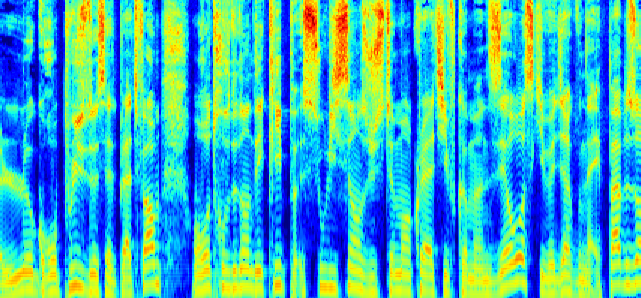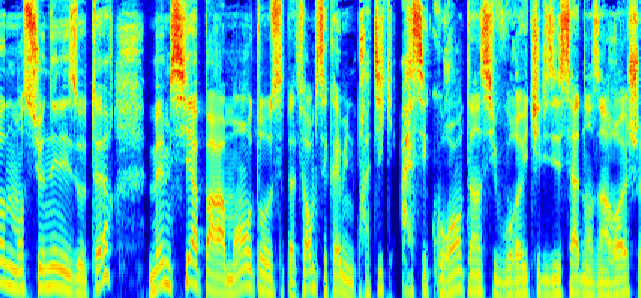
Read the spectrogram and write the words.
le gros plus de cette plateforme. On retrouve dedans des clips sous licence justement Creative Commons 0, ce qui veut dire que vous n'avez pas besoin de mentionner les auteurs, même si apparemment autour de cette plateforme, c'est quand même une pratique assez courante. hein. Si vous réutilisez ça dans un rush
